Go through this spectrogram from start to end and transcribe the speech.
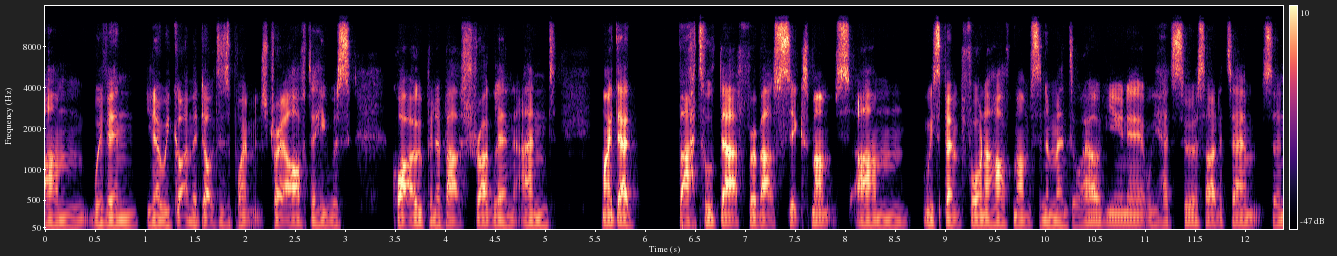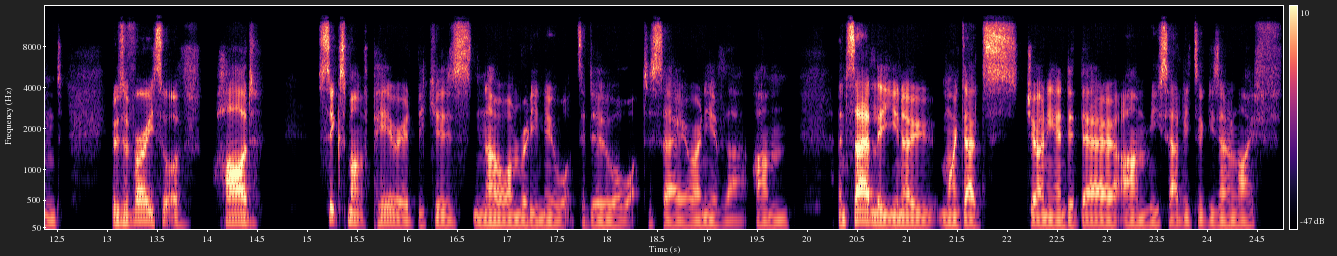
um, within, you know, we got him a doctor's appointment straight after he was quite open about struggling. And my dad battled that for about six months. Um, we spent four and a half months in a mental health unit. We had suicide attempts, and it was a very sort of hard six month period because no one really knew what to do or what to say or any of that. Um, and sadly, you know, my dad's journey ended there. Um, he sadly took his own life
